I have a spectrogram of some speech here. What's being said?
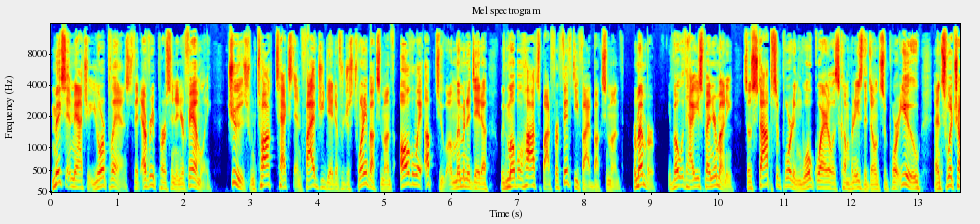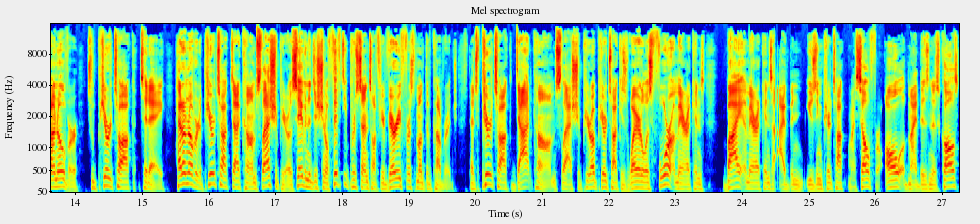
Mix and match your plans to fit every person in your family. Choose from talk, text, and 5G data for just 20 bucks a month, all the way up to unlimited data with mobile hotspot for 55 bucks a month. Remember, you vote with how you spend your money, so stop supporting woke wireless companies that don't support you and switch on over to Pure Talk today. Head on over to puretalk.com slash Shapiro. Save an additional 50% off your very first month of coverage. That's puretalk.com slash Shapiro. Pure Talk is wireless for Americans by Americans. I've been using Pure Talk myself for all of my business calls.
